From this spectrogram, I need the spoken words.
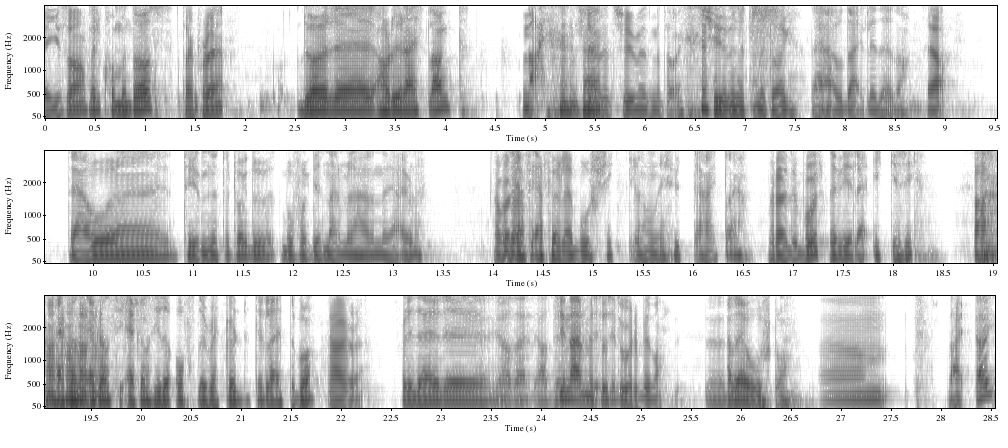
Likeså. Velkommen til oss. Takk for det. Du har, eh, har du reist langt? Nei, 20 Hæ? minutter, 20 minutter med tog. 20 minutter med tog. Det er jo deilig, det, da. Ja. Det er jo eh, 20 minutter tog. Du bor faktisk nærmere her enn det jeg gjør. det. Ja, Jeg, er, jeg føler jeg bor skikkelig sånn i Hutteheita. Ja. hvor er det du bor? Det vil jeg ikke si. Ah, Jeg kan, jeg, kan si. jeg kan si det off the record til deg etterpå. Ja, gjør det. Fordi det er eh, Si nærmeste storby, da. Ja, det er jo Oslo. Um, nei, jeg,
